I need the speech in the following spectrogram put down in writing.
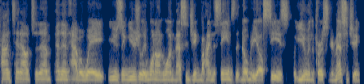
content out to them, and then have a way using usually one on one messaging behind the scenes that nobody else sees but you and the person you're messaging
